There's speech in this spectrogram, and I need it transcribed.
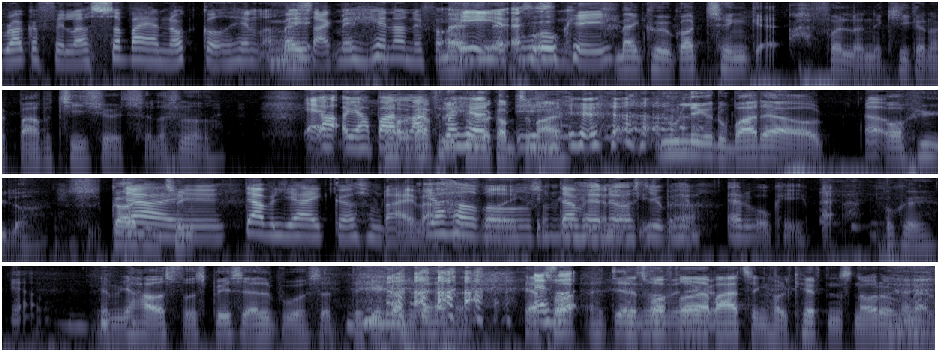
Rockefeller, så var jeg nok gået hen og med, sagt, med hænderne for Men- hey, er Altså sådan- okay? Man kunne jo godt tænke, at ah, forældrene kigger nok bare på t-shirts eller sådan noget. Ja, og jeg har bare i hvert lagt fald mig ikke her kom til mig. Nu ligger du bare der og, Ja. og hyler. Gør dine der, ting. øh, der vil jeg ikke gøre som dig i hvert fald, jeg havde været som der vil jeg Johanne nok også lige gå spørge. hen. Er du okay? Okay. Ja. Jamen, jeg har også fået spidse albuer, så det kan godt være, Jeg Altså- tror, at det jeg tror Frederik bare tænkte, hold kæft, en snot unge mand.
